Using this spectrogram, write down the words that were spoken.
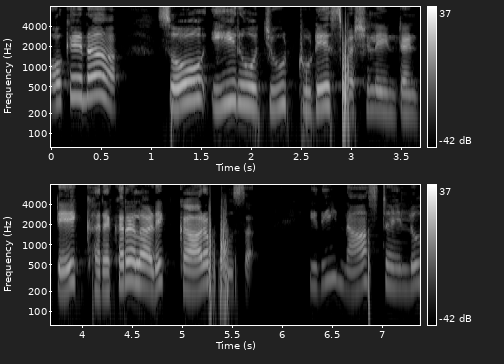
ఓకేనా? సో ఈరోజు టుడే స్పెషల్ ఏంటంటే కరకరలాడే కారపూస. ఇది నా స్టైల్లో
